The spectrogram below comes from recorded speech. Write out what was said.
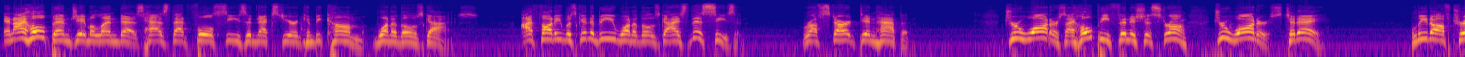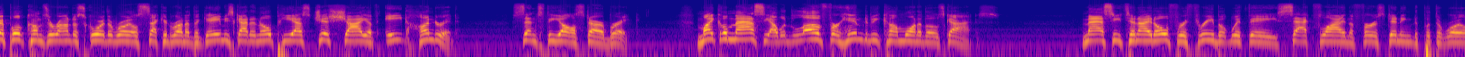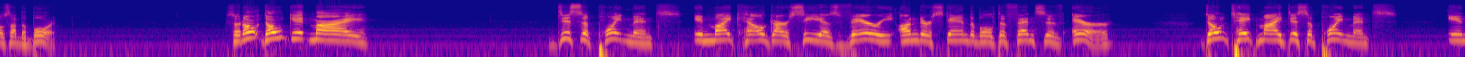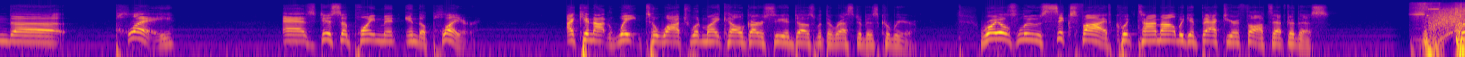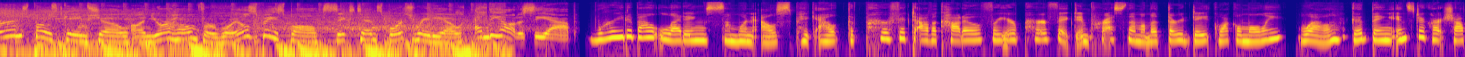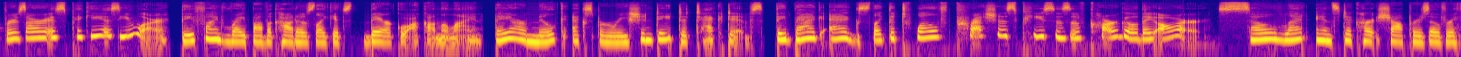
and I hope MJ Melendez has that full season next year and can become one of those guys. I thought he was going to be one of those guys this season. Rough start didn't happen. Drew Waters, I hope he finishes strong. Drew Waters today. Leadoff triple comes around to score the Royals' second run of the game. He's got an OPS just shy of 800 since the All Star break. Michael Massey, I would love for him to become one of those guys. Massey tonight 0 for 3, but with a sac fly in the first inning to put the Royals on the board. So don't don't get my disappointment in Maikel Garcia's very understandable defensive error. Don't take my disappointment in the play as disappointment in the player. I cannot wait to watch what Maikel Garcia does with the rest of his career. Royals lose 6 5. Quick timeout. We get back to your thoughts after this. Vern's Post Game Show on your home for Royals baseball, 610 Sports Radio, and the Audacy app. Worried about letting someone else pick out the perfect avocado for your perfect impress them on the third date guacamole? Well, good thing Instacart shoppers are as picky as you are. They find ripe avocados like it's their guac on the line. They are milk expiration date detectives. They bag eggs like the 12 precious pieces of cargo they are. So let Instacart shoppers overthink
